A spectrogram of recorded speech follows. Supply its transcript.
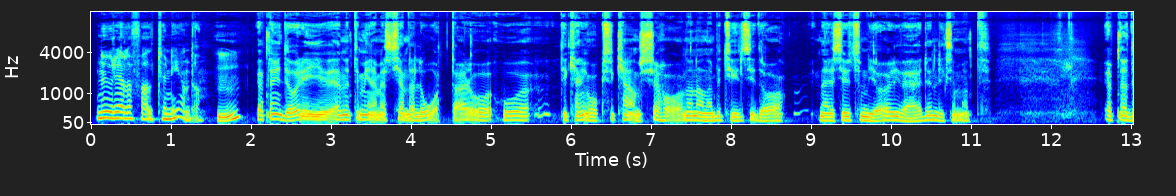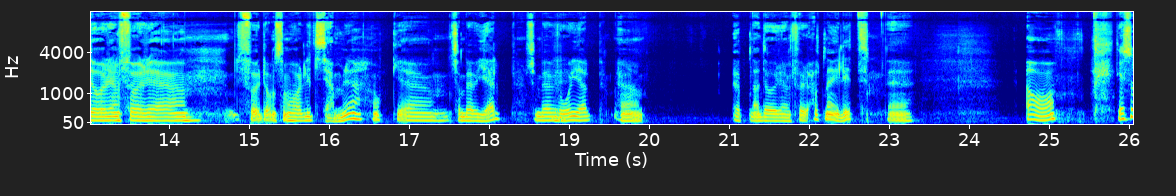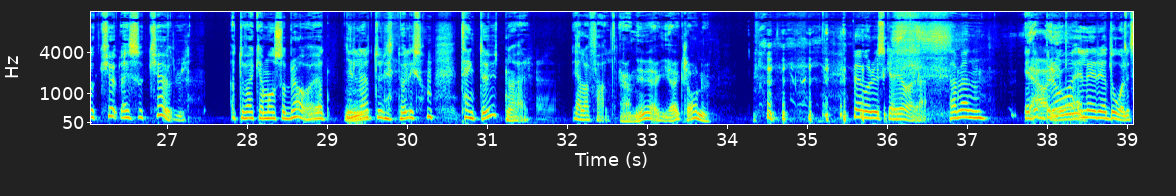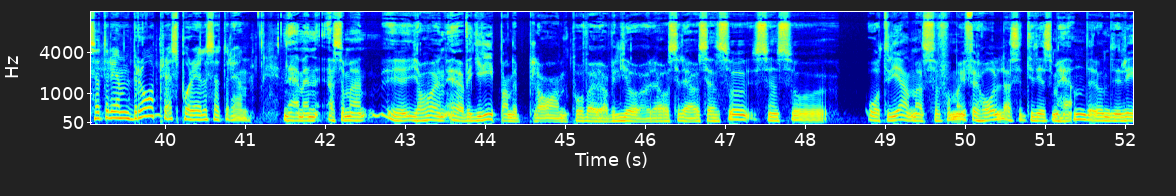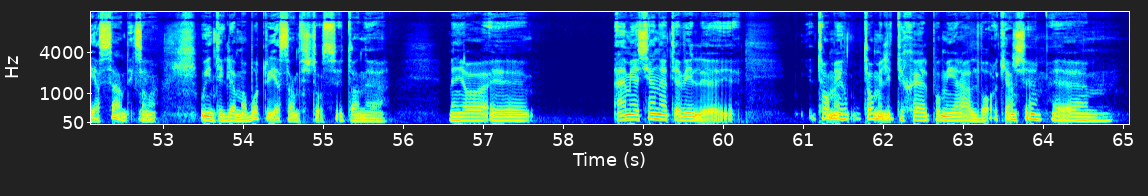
Nu är det i alla fall turnén då. Mm. Öppna din dörr är ju en av mina mest kända låtar och, och, det kan ju också kanske ha någon annan betydelse idag när det ser ut som det gör i världen. Liksom att öppna dörren för, eh, för de som har det lite sämre och eh, som behöver hjälp, som behöver mm. vår hjälp. Eh, öppna dörren för allt möjligt. Ja. Det är så kul, det är så kul att du verkar må så bra. Jag gillar mm. att du, du har liksom tänkt ut nu här i alla fall. Ja, nu är jag, jag är klar nu. Med vad du ska göra. Ja, men, är det bra jo. eller är det dåligt? Sätter det en bra press på dig eller sätter det en... Nej men alltså man, eh, jag har en övergripande plan på vad jag vill göra och sådär. Och sen så, sen så återigen så får man ju förhålla sig till det som händer under resan. Liksom. Mm. Och inte glömma bort resan förstås. Utan, eh, men, jag, eh, nej, men jag känner att jag vill ta, mig, ta mig lite själv på mer allvar kanske.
